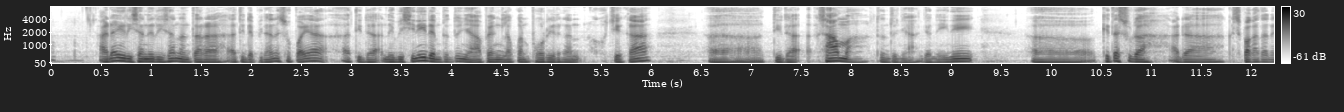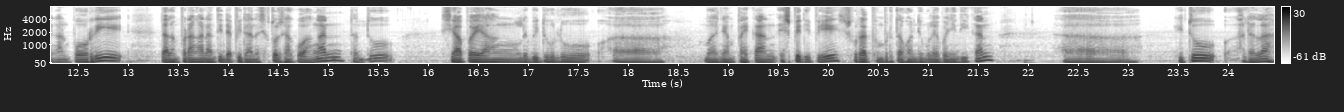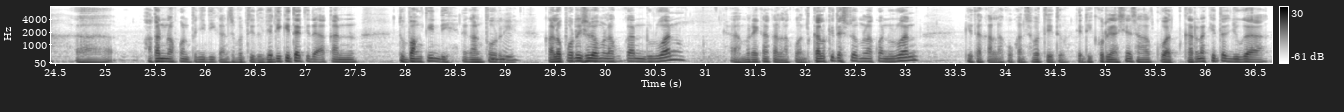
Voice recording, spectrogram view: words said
ada irisan-irisan antara uh, tindak pidana supaya uh, tidak nebis ini dan tentunya apa yang dilakukan Polri dengan OJK uh, tidak sama tentunya. Jadi ini uh, kita sudah ada kesepakatan dengan Polri dalam penanganan tindak pidana sektor jasa keuangan tentu siapa yang lebih dulu uh, menyampaikan SPDP surat pemberitahuan dimulai penyidikan uh, itu adalah akan melakukan penyidikan seperti itu. Jadi kita tidak akan tumpang tindih dengan Polri. Kalau Polri sudah melakukan duluan, uh, mereka akan lakukan. Kalau kita sudah melakukan duluan, kita akan lakukan seperti itu. Jadi koordinasinya sangat kuat karena kita juga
